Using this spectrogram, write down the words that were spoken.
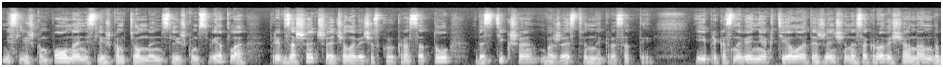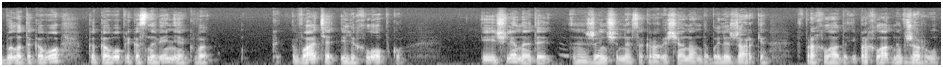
не слишком полная, не слишком темная, не слишком светлая, превзошедшая человеческую красоту, достигшая божественной красоты. И прикосновение к телу этой женщины сокровища Ананда было таково, каково прикосновение к, в... к вате или хлопку. И члены этой э, женщины сокровища Ананда были жаркие в прохладу и прохладны в жару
